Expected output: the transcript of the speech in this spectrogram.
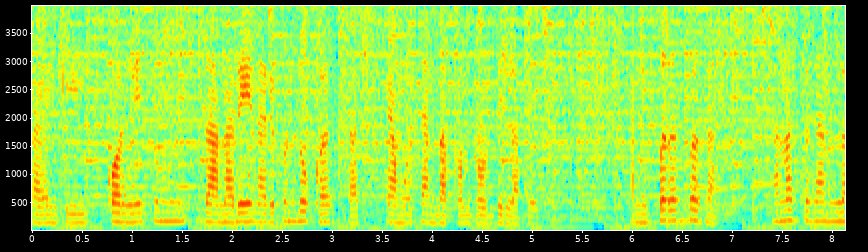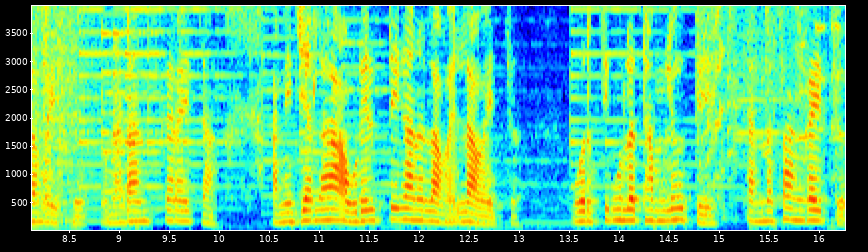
कारण की कॉलनीतून जाणारे येणारे पण लोक असतात त्यामुळे त्यांना पण रोड दिला पाहिजे. आणि परत बघा छान असं गाणं लावायचं पुन्हा डान्स करायचा आणि ज्याला आवडेल ते गाणं लावायला लावायचं. वरती मुलं थांबले होते त्यांना सांगायचं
